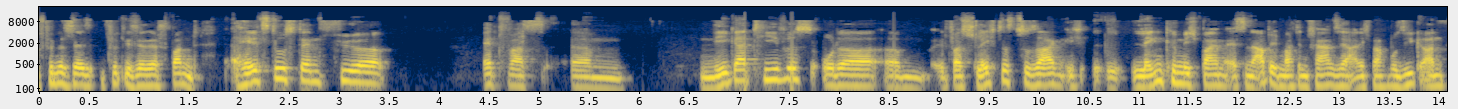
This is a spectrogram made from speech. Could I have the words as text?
finde es sehr, wirklich sehr, sehr spannend. Hältst du es denn für etwas ähm, Negatives oder ähm, etwas Schlechtes zu sagen, ich äh, lenke mich beim Essen ab, ich mache den Fernseher an, ich mache Musik an,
